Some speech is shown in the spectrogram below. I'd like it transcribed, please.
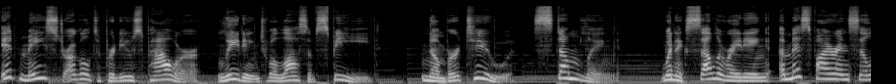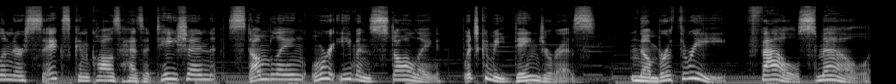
it may struggle to produce power, leading to a loss of speed. Number 2. Stumbling. When accelerating, a misfire in cylinder 6 can cause hesitation, stumbling, or even stalling, which can be dangerous. Number 3. Foul smell.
